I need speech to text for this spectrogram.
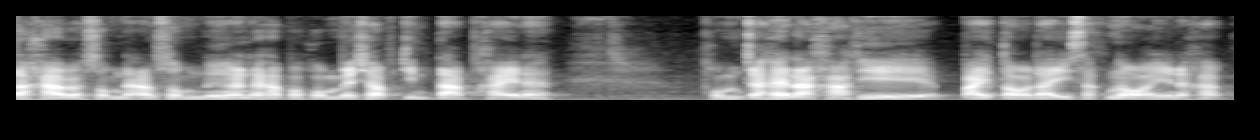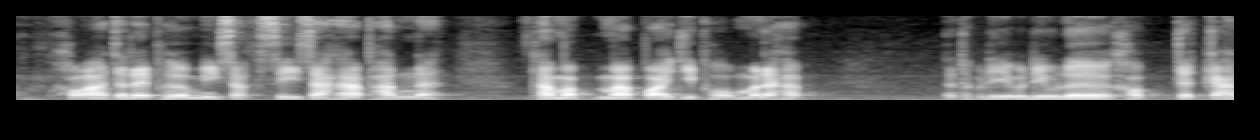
ราคาแบบสมน้ำสมเนื้อนะครับเพราะผมไม่ชอบกินตับใครนะ ผมจะให้ราคาที่ไปต่อได้อีกสักหน่อยนะครับเขาอาจจะได้เพิ่มอีกสักสี่สักห้าพันนะถ้ามามาปล่อยที่ผมนะครับแต่พอดีว่าดีลเลอร์เขาจัดการ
